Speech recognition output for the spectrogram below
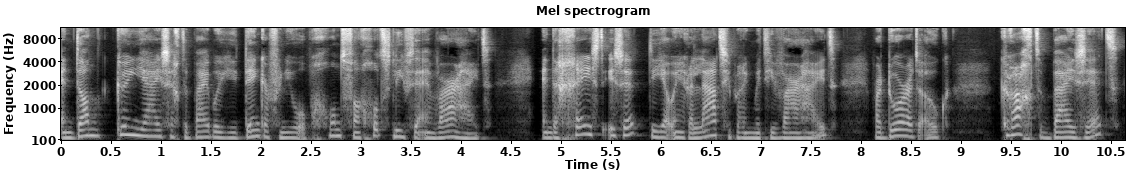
En dan kun jij, zegt de Bijbel, je denker vernieuwen op grond van Gods liefde en waarheid. En de geest is het die jou in relatie brengt met die waarheid, waardoor het ook kracht bijzet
